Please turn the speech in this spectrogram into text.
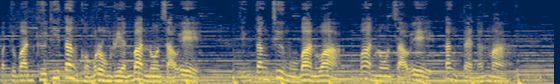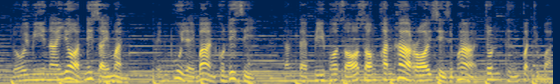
ปัจจุบันคือที่ตั้งของโรงเรียนบ้านโนนสาวเอ จึงตั้งชื่อหมู่บ้านว่าบ้านโนนสาวเอ ตั้งแต่นั้นมา โดยมีนายยอดนิสัยมันเป็นผู้ใหญ่บ้านคนที่ 4 ตั้งแต่ปีพศ 2545 จนถึงปัจจุบัน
